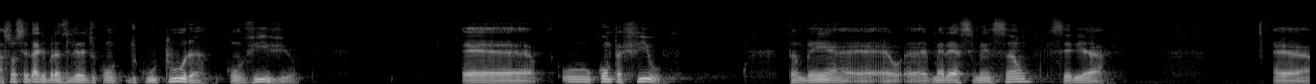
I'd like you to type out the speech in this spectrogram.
a Sociedade Brasileira de, de Cultura, Convívio, é, o Compefil também é, é, é, merece menção, que seria é,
